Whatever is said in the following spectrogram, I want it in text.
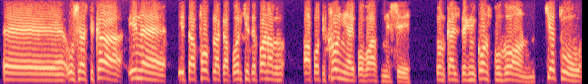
Ε, ουσιαστικά είναι η ταφόπλακα που έρχεται πάνω από τη χρόνια υποβάθμιση των καλλιτεχνικών σπουδών και, του,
